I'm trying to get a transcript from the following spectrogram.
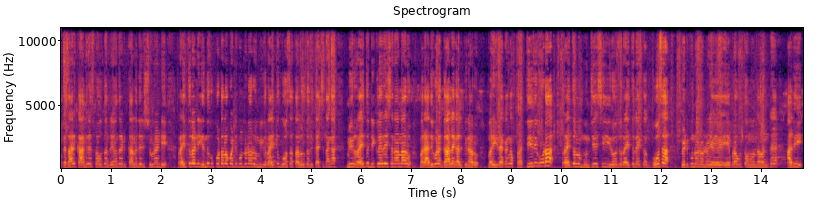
ఒకసారి కాంగ్రెస్ ప్రభుత్వం రేవంత్ రెడ్డి కన్ను తెరిచి చూడండి. రైతులని ఎందుకు పొట్టలో పట్టుకుంటున్నారు? మీకు రైతు గోస తలుగుతుంది ఖచ్చితంగా. మీరు రైతు డిక్లరేషన్ అన్నారు. మరి అది కూడా గాలి కలిపినారు. మరి ఈ రకంగా ప్రతిదీ కూడా రైతులను ముంచేసి ఈరోజు రైతుల యొక్క గోస పెట్టుకున్నటువంటి ఏ- ప్రభుత్వం ఉందంటే అది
